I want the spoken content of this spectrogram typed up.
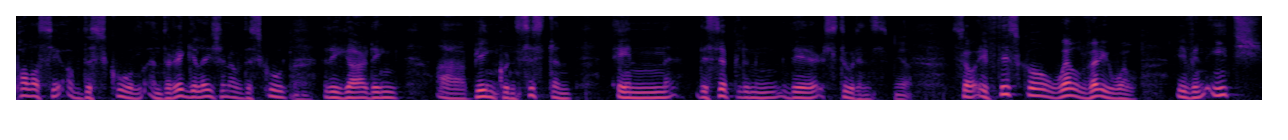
policy of the school and the regulation of the school regarding uh, being consistent in disciplining their students. Yeah. So if this go well, very well, even each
